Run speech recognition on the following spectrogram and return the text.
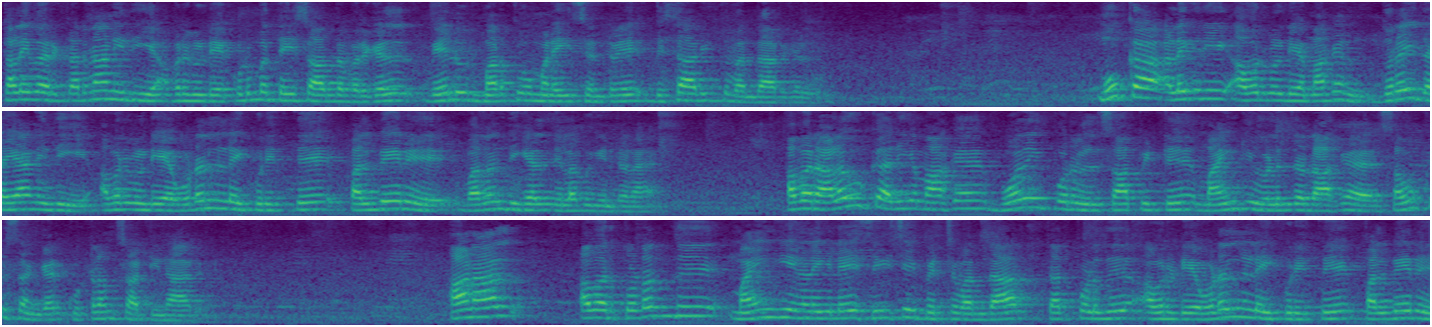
தலைவர் கருணாநிதி அவர்களுடைய குடும்பத்தை சார்ந்தவர்கள் வேலூர் மருத்துவமனை சென்று விசாரித்து வந்தார்கள். மு. க. அழகிரி அவர்களுடைய மகன் துரை தயாநிதி அவர்களுடைய உடல்நிலை குறித்து பல்வேறு வதந்திகள் நிலவுகின்றன. அவர் அளவுக்கு அதிகமாக போதைப்பொருள் சாப்பிட்டு மயங்கி விழுந்ததாக சவுக்கு சங்கர் குற்றம் சாட்டினார். ஆனால் அவர் தொடர்ந்து மயங்கிய நிலையிலே சிகிச்சை பெற்று வந்தார். தற்பொழுது அவருடைய உடல்நிலை குறித்து பல்வேறு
